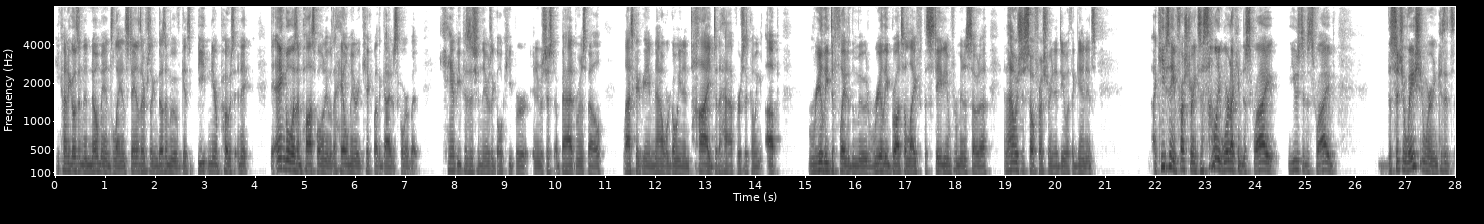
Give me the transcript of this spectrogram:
he kind of goes into no man's land, stands there for a second, doesn't move, gets beat near post, and it the angle was impossible, and it was a hail mary kick by the guy to score, but he can't be positioned there as a goalkeeper, and it was just a bad run spell. Last kick of the game. Now we're going in tied to the half versus going up. Really deflated the mood. Really brought to life the stadium for Minnesota, and that was just so frustrating to deal with. Again, it's I keep saying frustrating because that's the only word I can describe use to describe the situation we're in because it's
